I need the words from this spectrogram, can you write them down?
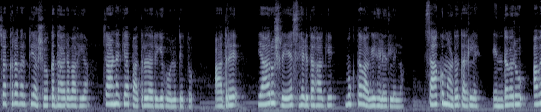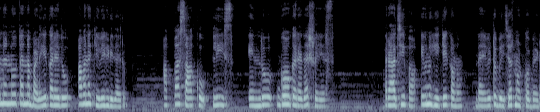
ಚಕ್ರವರ್ತಿ ಅಶೋಕ ಧಾರಾವಾಹಿಯ ಚಾಣಕ್ಯ ಪಾತ್ರಧಾರಿಗೆ ಹೋಲುತ್ತಿತ್ತು. ಆದರೆ ಯಾರೂ ಶ್ರೇಯಸ್ ಹೇಳಿದ ಹಾಗೆ ಮುಕ್ತವಾಗಿ ಹೇಳಿರಲಿಲ್ಲ. ಸಾಕು ಮಾಡೋ ತರಲೆ ಎಂದವರು ಅವನನ್ನು ತನ್ನ ಬಳಿಗೆ ಕರೆದು ಅವನ ಕಿವಿ ಹಿಡಿದರು. ಅಪ್ಪ ಸಾಕು, ಪ್ಲೀಸ್ ಎಂದು ಗೋಗರೆದ ಶ್ರೇಯಸ್. ರಾಜೀವ, ಇವನು ಹೀಗೆ ಕಣೋ, ದಯವಿಟ್ಟು ಬೇಜಾರು ಮಾಡ್ಕೋಬೇಡ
